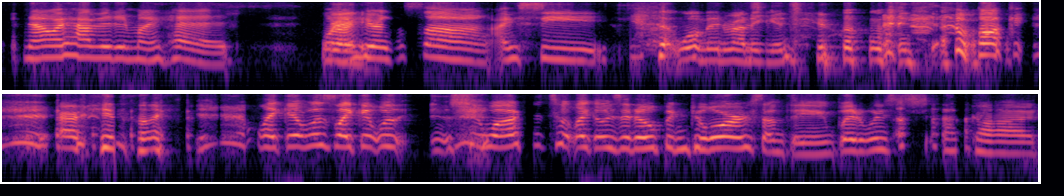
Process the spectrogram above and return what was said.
now i have it in my head when i hear the song i see a woman running into a window. walk, i mean like like it was like it was she walked into it like it was an open door or something but it was oh god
